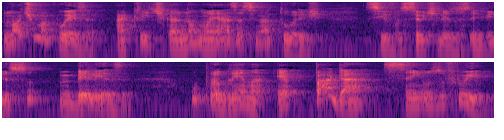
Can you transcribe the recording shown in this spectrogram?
Note uma coisa: a crítica não é às assinaturas. Se você utiliza o serviço, beleza. O problema é pagar sem usufruir.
